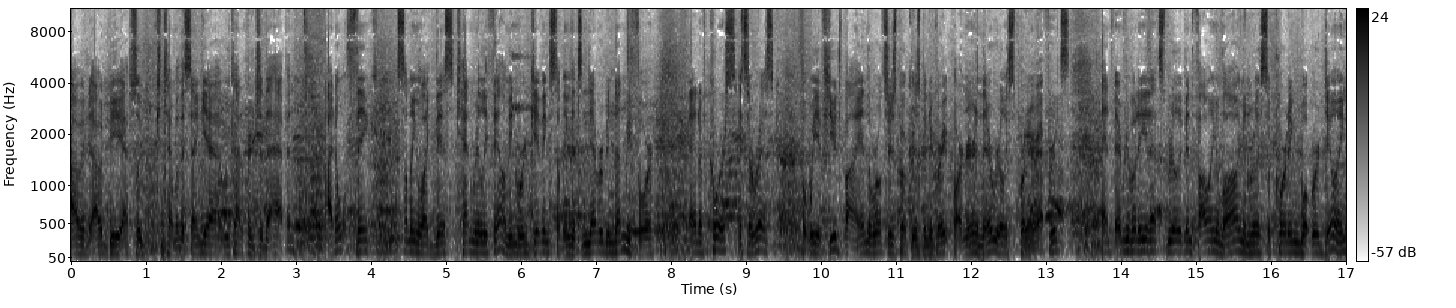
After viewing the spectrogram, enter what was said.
I would I would be absolutely content with it saying, yeah, we kind of predicted that happen. I don't think something like this can really fail. I mean, we're giving something that's never been done before, and of course, it's a risk, but we have huge buy-in. The World Series Poker has been a great partner, and they're really supporting our efforts. And everybody that's really been following along and really supporting what we're doing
